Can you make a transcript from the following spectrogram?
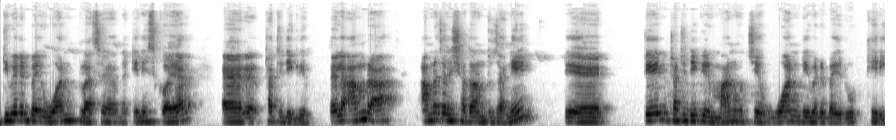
divided by one plus tan square thirty degree তাহলে আমরা আমরা জানি সাধারণত জানি টেন থার্টি ডিগ্রির মান হচ্ছে one divided by root three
